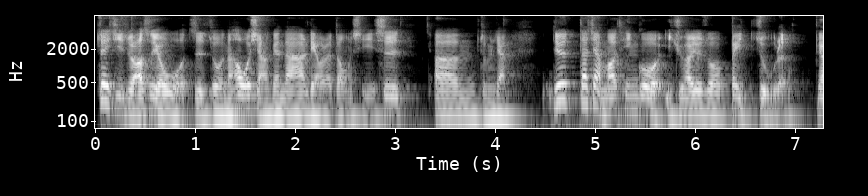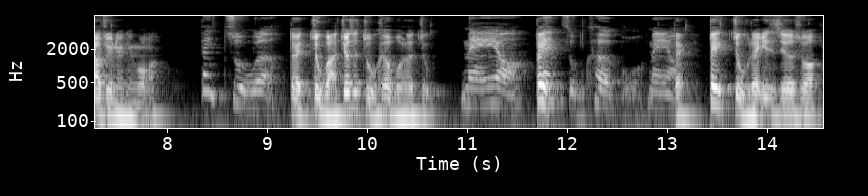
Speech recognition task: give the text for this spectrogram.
这一集主要是由我制作，然后我想要跟大家聊的东西是，嗯，怎么讲？就大家有没有听过一句话，就是说被煮了？廖俊，你有听过吗？被煮了？对，煮啊，就是主客博的煮。没有被主客博，没有。对，被主的意思就是说，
